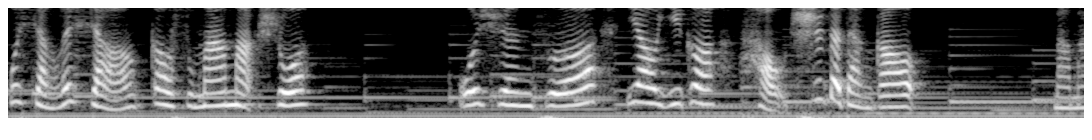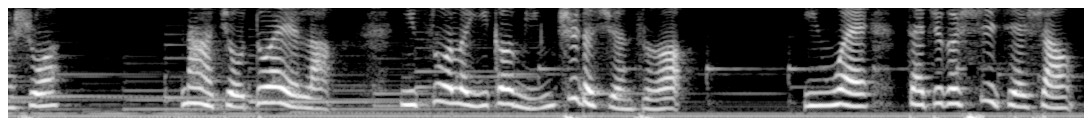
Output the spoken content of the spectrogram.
我想了想，告诉妈妈说：“我选择要一个好吃的蛋糕。”妈妈说：“那就对了，你做了一个明智的选择，因为在这个世界上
